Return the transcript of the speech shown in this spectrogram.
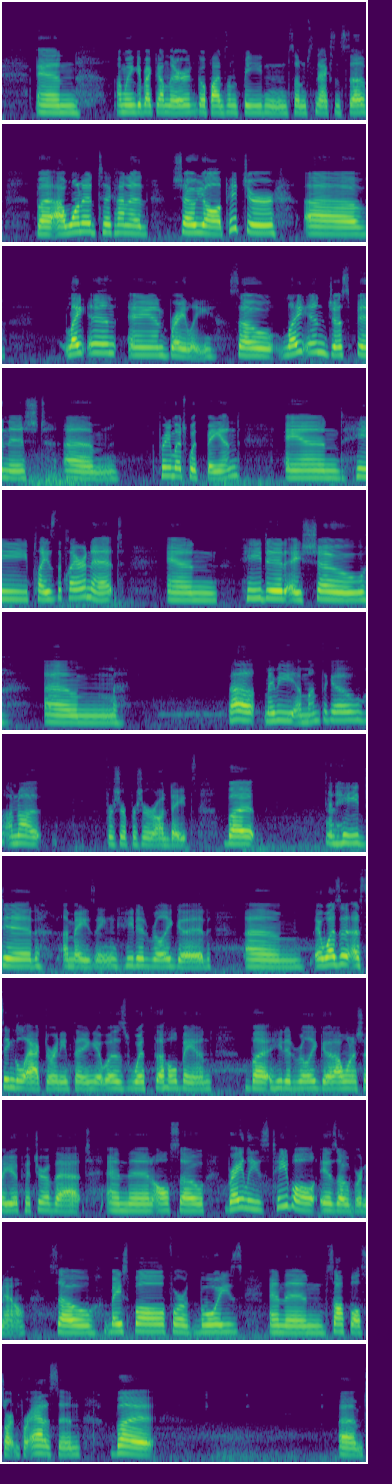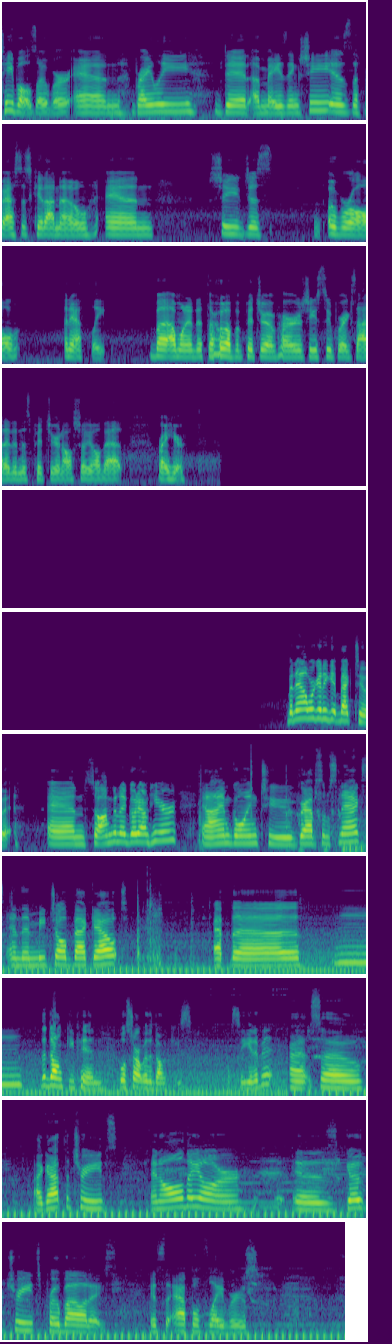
And I'm going to get back down there, go find some feed and some snacks and stuff. But I wanted to kind of show y'all a picture of Leighton and Braylee. So Leighton just finished um, pretty much with band and he plays the clarinet and he did a show um, about maybe a month ago. I'm not for sure for sure on dates, but and he did amazing. He did really good. Um, it wasn't a single act or anything, it was with the whole band, but he did really good. I want to show you a picture of that. And then also, Braylee's T ball is over now. So, baseball for boys and then softball starting for Addison, but um, T ball's over, and Braylee did amazing. She is the fastest kid I know, and she just overall an athlete. But I wanted to throw up a picture of her. She's super excited in this picture, and I'll show you all that right here. But now we're to get back to it. And so I'm to go down here and I am going to grab some snacks and then meet y'all back out at the mm, the donkey pen. We'll start with the donkeys. I'll see you in a bit. All right, so I got the treats and all they are is goat treats probiotics. It's the apple flavors.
